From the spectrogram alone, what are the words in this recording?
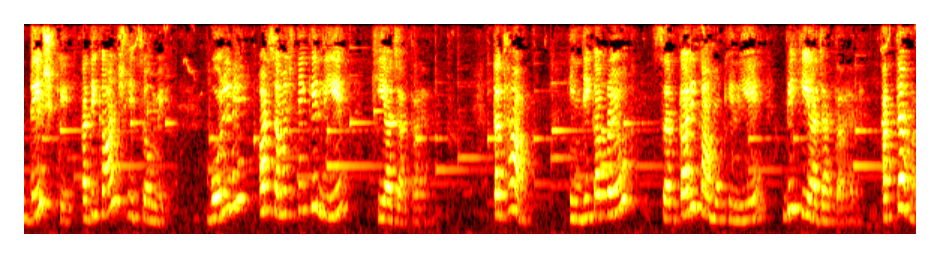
देश के अधिकांश हिस्सों में बोलने और समझने के लिए किया जाता है। तथा हिंदी का प्रयोग सरकारी कामों के लिए भी किया जाता है। अतः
